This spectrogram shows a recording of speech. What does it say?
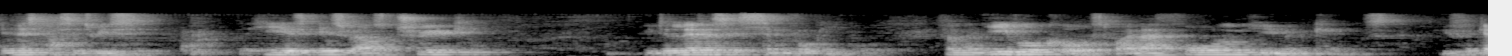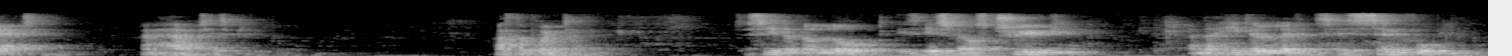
in this passage we see that he is Israel's true king, who delivers his sinful people from the evil caused by their fallen human kings who forget him and hurt his people. That's the point, I think. To see that the Lord is Israel's true king and that he delivers his sinful people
